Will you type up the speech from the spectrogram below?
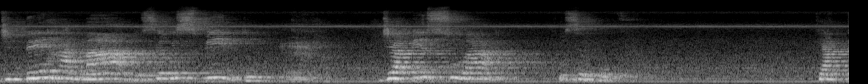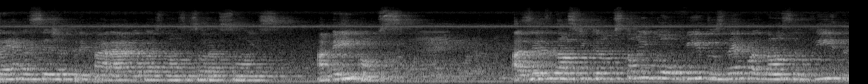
de derramar o seu espírito, de abençoar o seu povo que a terra seja preparada com as nossas orações. Amém, irmãos? Às vezes nós ficamos tão envolvidos né, com a nossa vida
